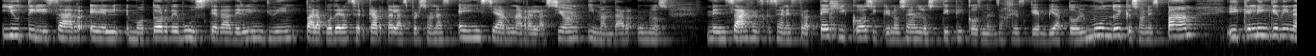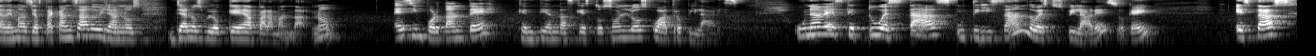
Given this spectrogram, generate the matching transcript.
y utilizar el motor de búsqueda de LinkedIn para poder acercarte a las personas e iniciar una relación y mandar unos mensajes que sean estratégicos y que no sean los típicos mensajes que envía todo el mundo y que son spam y que LinkedIn además ya está cansado y ya nos, ya nos bloquea para mandar, ¿no? Es importante que entiendas que estos son los cuatro pilares. Una vez que tú estás utilizando estos pilares, ¿ok? Estás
